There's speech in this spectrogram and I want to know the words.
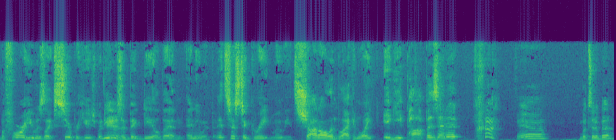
Before he was like super huge, but he Yeah. was a big deal then. Anyway, but it's just a great movie. It's shot all in black and white. Iggy Pop is in it. Yeah. What's it about?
